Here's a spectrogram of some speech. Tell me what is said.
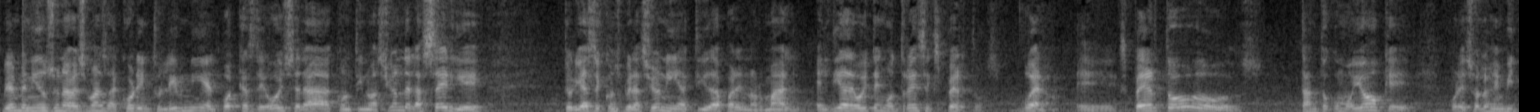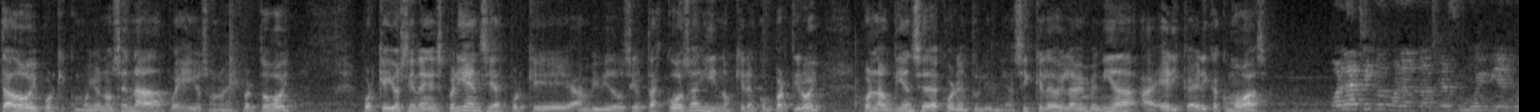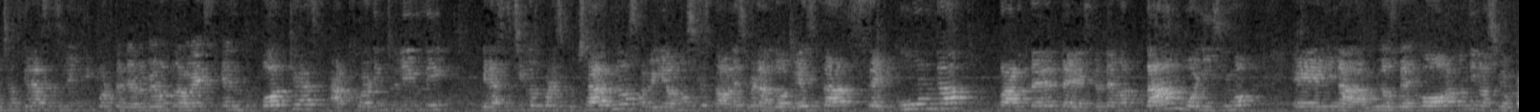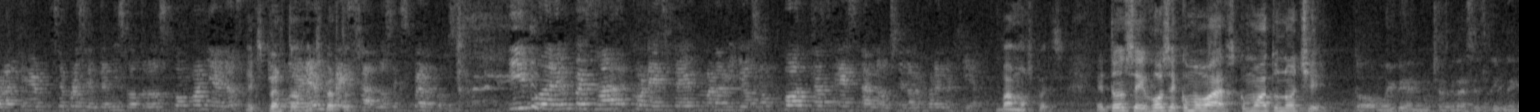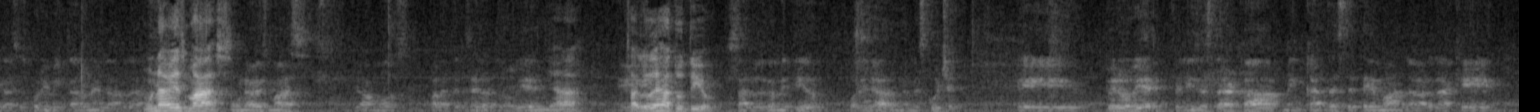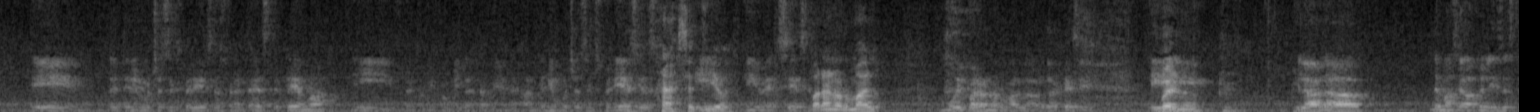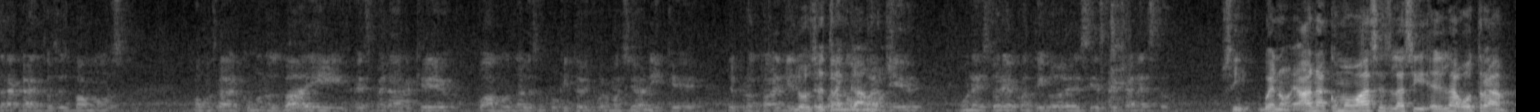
Bienvenidos una vez más a According to Livni. El podcast de hoy será a continuación de la serie Teorías de conspiración y actividad paranormal. El día de hoy tengo tres expertos. Bueno, eh, expertos tanto como yo, que por eso los he invitado hoy, porque como yo no sé nada, pues ellos son los expertos hoy. Porque ellos tienen experiencias, porque han vivido ciertas cosas y nos quieren compartir hoy con la audiencia de According to Livni. Así que le doy la bienvenida a Erika. Erika, ¿cómo vas? Hola chicos, buenas noches, muy bien, muchas gracias Lindy por tenerme otra vez en tu podcast According to Livni. Gracias chicos por escucharnos, sabíamos que estaban esperando esta segunda parte de este tema tan buenísimo. Eh, y nada, los dejo a continuación para que se presenten mis otros compañeros. Expertos, expertos. Empezar, los expertos. Y poder empezar con este maravilloso podcast esta noche, La Mejor Energía. Vamos pues. Entonces, José, ¿cómo vas? ¿Cómo va tu noche? Todo muy bien, muchas gracias Livni, gracias por invitarme, la verdad. Una vez más. Una vez más, ya vamos para la tercera, todo bien. Ya. Eh, Saludes a tu tío. Saludos a mi tío, por allá, donde me escuche. Eh, pero bien, feliz de estar acá, me encanta este tema, la verdad que eh, he tenido muchas experiencias frente a este tema y frente a mi familia también han tenido muchas experiencias. Ese Y- tío. y me- sí, ese tío. Paranormal. Muy paranormal, la verdad que sí. Y, Bueno. Y la verdad, demasiado feliz de estar acá, entonces vamos, vamos a ver cómo nos va y esperar que podamos darles un poquito de información y que de pronto alguien Los te pueda compartir una historia contigo de si escuchan esto. Sí. Bueno, Ana, ¿cómo vas? Es la, es la otra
